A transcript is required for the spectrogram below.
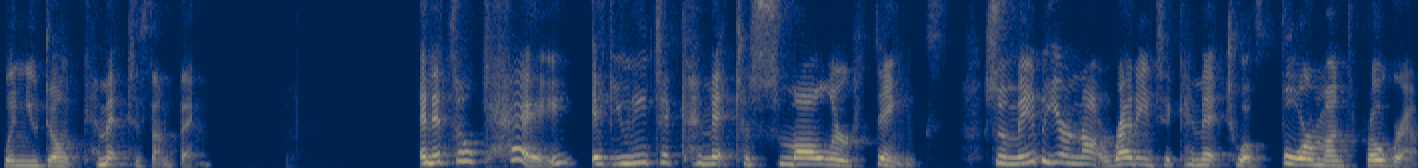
when you don't commit to something. And it's okay if you need to commit to smaller things. So maybe you're not ready to commit to a four month program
